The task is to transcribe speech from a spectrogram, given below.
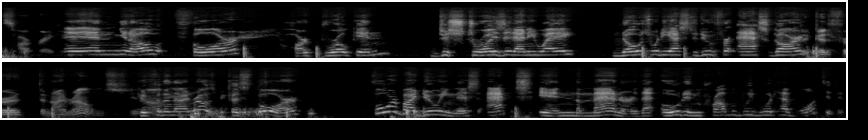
It's heartbreaking. And you know, Thor, heartbroken, destroys it anyway. Knows what he has to do for Asgard. Good for the nine realms. you Good know? for the Nine Realms because Thor, Thor by doing this acts in the manner that Odin probably would have wanted him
